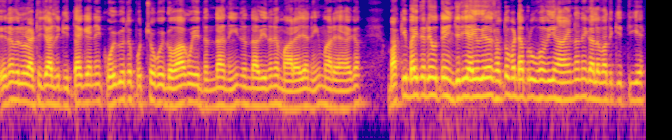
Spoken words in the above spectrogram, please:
ਇਹਨਾਂ ਵੱਲੋਂ ਲਾਠੀ ਚਾਰਜ ਕੀਤਾ ਗਿਆ ਨਹੀਂ, ਕੋਈ ਵੀ ਉੱਥੇ ਪੁੱਛੋ, ਕੋਈ ਗਵਾਹ, ਕੋਈ ਦੰਦਾ ਨਹੀਂ, ਦੰਦਾ ਵੀ ਇਹਨਾਂ ਨੇ ਮਾਰਿਆ ਜਾਂ ਨਹੀਂ ਮਾਰਿਆ ਹੈਗਾ। ਬਾਕੀ ਬਾਈ ਤੇਰੇ ਉੱਤੇ ਇੰਜਰੀ ਆਈ ਹੋਈ ਹੈ ਸਭ ਤੋਂ ਵੱਡਾ ਪ੍ਰੂਫ ਹੈ ਵੀ ਹਾਂ, ਇਹਨਾਂ ਨੇ ਗੱਲਬਾਤ ਕੀਤੀ ਹੈ।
